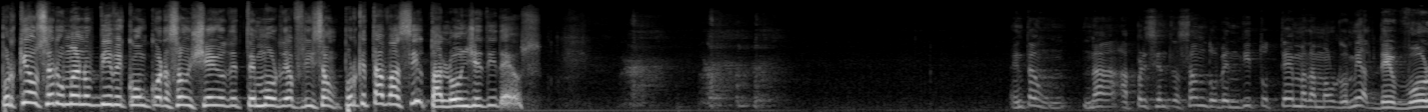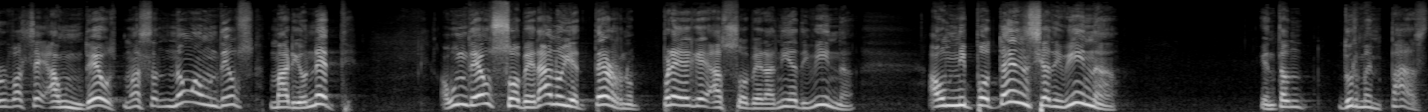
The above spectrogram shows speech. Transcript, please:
Por que o ser humano vive com o coração cheio de temor, de aflição? Porque está vazio, está longe de Deus. Então, na apresentação do bendito tema da mordomia, devolva-se a um Deus, mas não a um Deus marionete, a um Deus soberano e eterno. Pregue a soberania divina, a omnipotência divina. Então, durma em paz,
